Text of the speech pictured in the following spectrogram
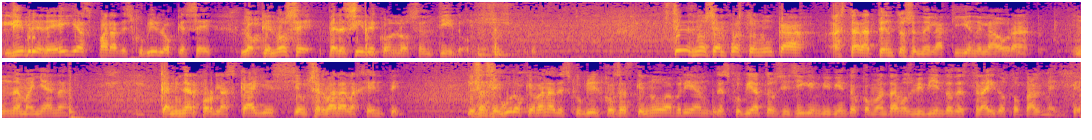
libre de ellas para descubrir lo que, se, lo que no se percibe con los sentidos. ¿Ustedes no se han puesto nunca a estar atentos en el aquí y en el ahora una mañana? Caminar por las calles y observar a la gente. Les aseguro que van a descubrir cosas que no habrían descubierto si siguen viviendo como andamos viviendo, distraídos totalmente.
